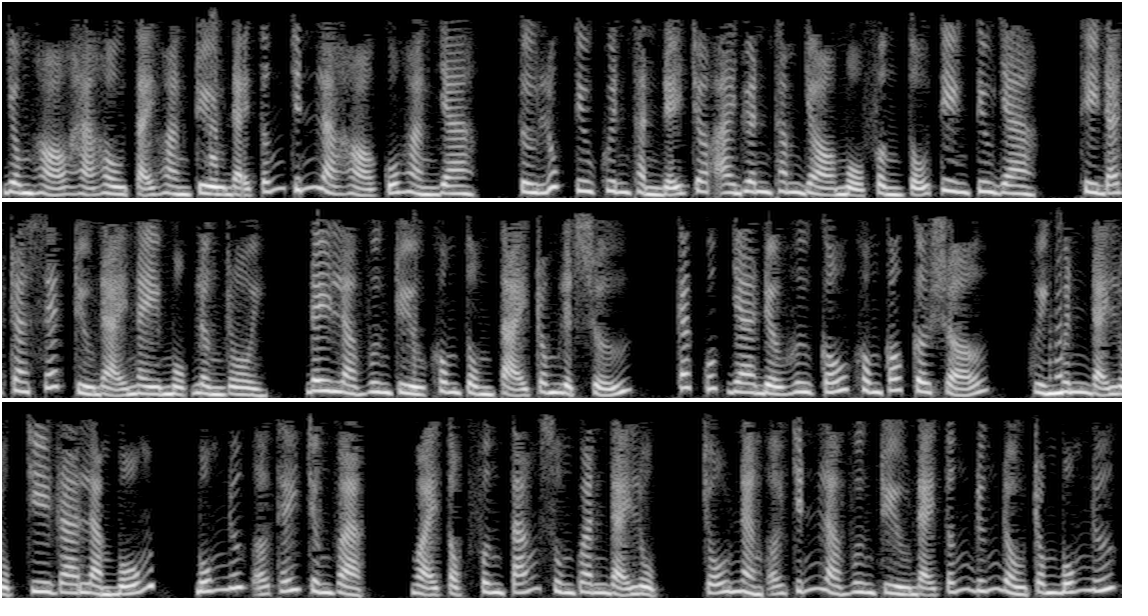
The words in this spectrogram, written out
dòng họ Hạ Hầu tại Hoàng Triều Đại Tấn chính là họ của Hoàng gia, từ lúc Tiêu khuyên Thành để cho ai doanh thăm dò một phần tổ tiên Tiêu gia, thì đã tra xét triều đại này một lần rồi, đây là vương triều không tồn tại trong lịch sử, các quốc gia đều hư cấu không có cơ sở, huyền minh đại lục chia ra làm bốn, bốn nước ở thế chân vạc, ngoại tộc phân tán xung quanh đại lục, chỗ nàng ở chính là vương triều đại tấn đứng đầu trong bốn nước,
